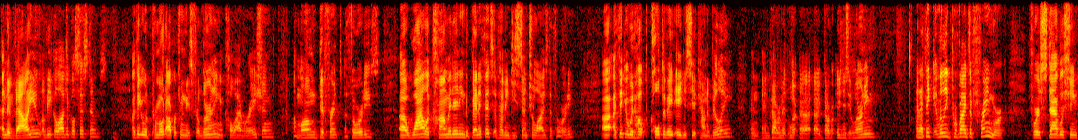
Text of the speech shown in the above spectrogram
and the value of ecological systems. I think it would promote opportunities for learning and collaboration among different authorities uh, while accommodating the benefits of having decentralized authority. Uh, I think it would help cultivate agency accountability and, and government uh, uh, agency learning. And I think it really provides a framework for establishing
